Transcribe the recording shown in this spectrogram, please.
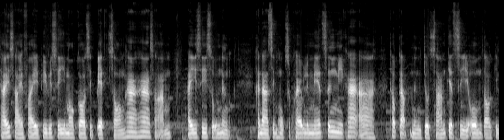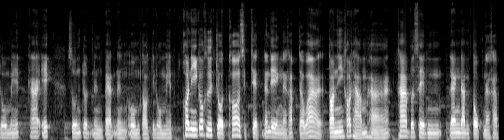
ใช้สายไฟ PVC มก 11 2553 IEC 01 ขนาด 16สแควร์มิลลิเมตรซึ่งมีค่า R เท่ากับ 1.374 โอห์มต่อกิโลเมตร ค่า x 0.181 โอห์มต่อกิโลเมตร ข้อนี้ก็คือโจทย์ข้อ 17 นั่นเองนะครับ แต่ว่าตอนนี้เขาถามหาค่าเปอร์เซ็นต์แรงดันตกนะครับ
